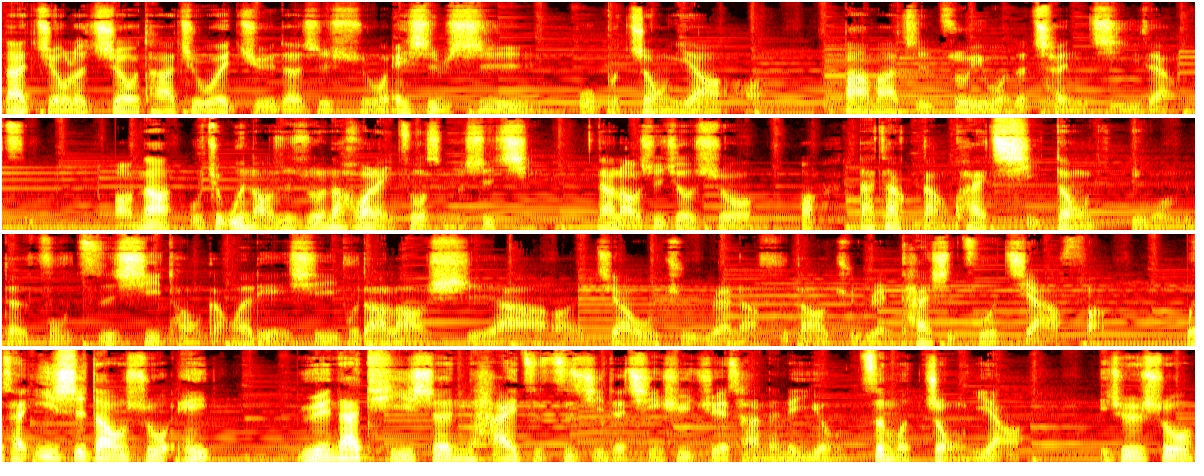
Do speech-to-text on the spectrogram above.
那久了之后，他就会觉得是说，哎，是不是我不重要哦？爸妈只注意我的成绩这样子。哦，那我就问老师说，那后来你做什么事情？那老师就说，哦，那他赶快启动我们的辅资系统，赶快联系辅导老师啊、呃，教务主任啊、辅导主任，开始做家访。我才意识到说，哎，原来提升孩子自己的情绪觉察能力有这么重要。也就是说，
